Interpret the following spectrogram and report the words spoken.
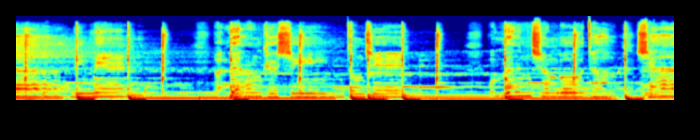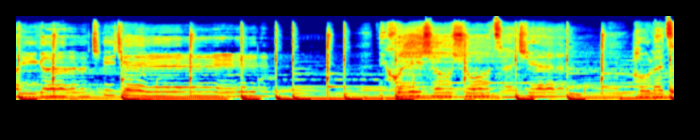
的凛冽，把两颗心冻结，我们撑不到下一个季节。你挥手说再见，后来再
